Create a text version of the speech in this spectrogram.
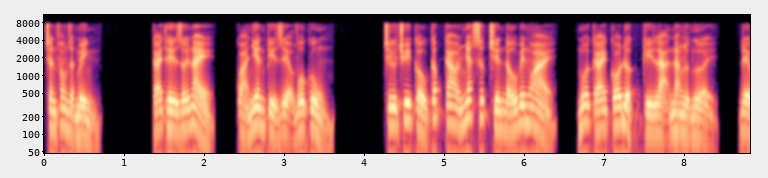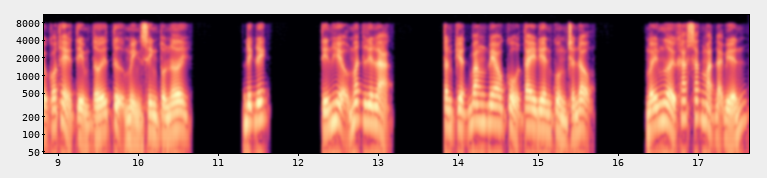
Trần Phong giật mình. Cái thế giới này, quả nhiên kỳ diệu vô cùng. Trừ truy cầu cấp cao nhất sức chiến đấu bên ngoài, mỗi cái có được kỳ lạ năng lực người, đều có thể tìm tới tự mình sinh tồn nơi. Đích đích. Tín hiệu mất liên lạc. Tần Kiệt băng đeo cổ tay điên cuồng chấn động. Mấy người khác sắc mặt đại biến,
